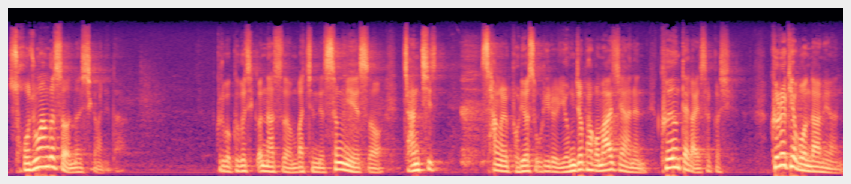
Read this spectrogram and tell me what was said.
소중한 것을 얻는 시간이다. 그리고 그것이 끝나서 마침내 승리해서 잔치상을 벌여서 우리를 영접하고 맞이하는 그런 때가 있을 것이. 그렇게 본다면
